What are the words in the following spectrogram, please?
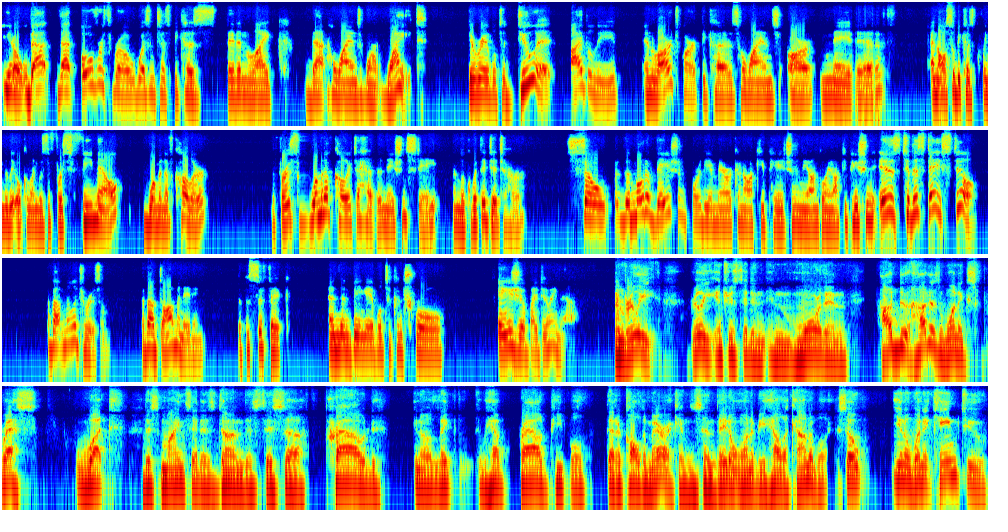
You know, that, that overthrow wasn't just because they didn't like that Hawaiians weren't white. They were able to do it, I believe, in large part because Hawaiians are native and also because Queen Liliuokalani was the first female woman of color, the first woman of color to head a nation state. And look what they did to her. So the motivation for the American occupation, the ongoing occupation, is to this day still about militarism, about dominating the Pacific and then being able to control Asia by doing that. I'm really, really interested in, in more than how do how does one express what this mindset has done? This this uh, proud, you know, like we have proud people that are called Americans and they don't want to be held accountable. So, you know, when it came to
